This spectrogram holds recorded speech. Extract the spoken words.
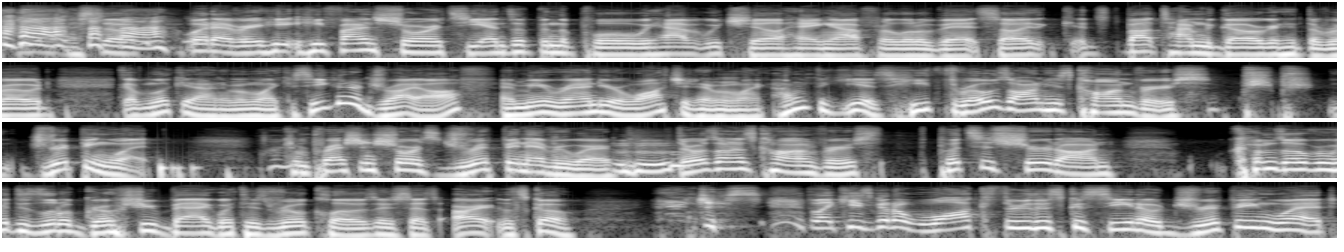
Yeah, so whatever. He he finds shorts. He ends up in the pool. We have we chill, hang out for a little bit. So it, it's about time to go. We're gonna hit the road. I'm looking at him. I'm like, is he gonna dry off? And me and Randy are watching him. I'm like, I don't think he is. He throws on his Converse, dripping wet, compression shorts dripping everywhere. Throws on his Converse, puts his shirt on, comes over with his little grocery bag with his real clothes, and says, "All right, let's go." Just like he's gonna walk through this casino dripping wet,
